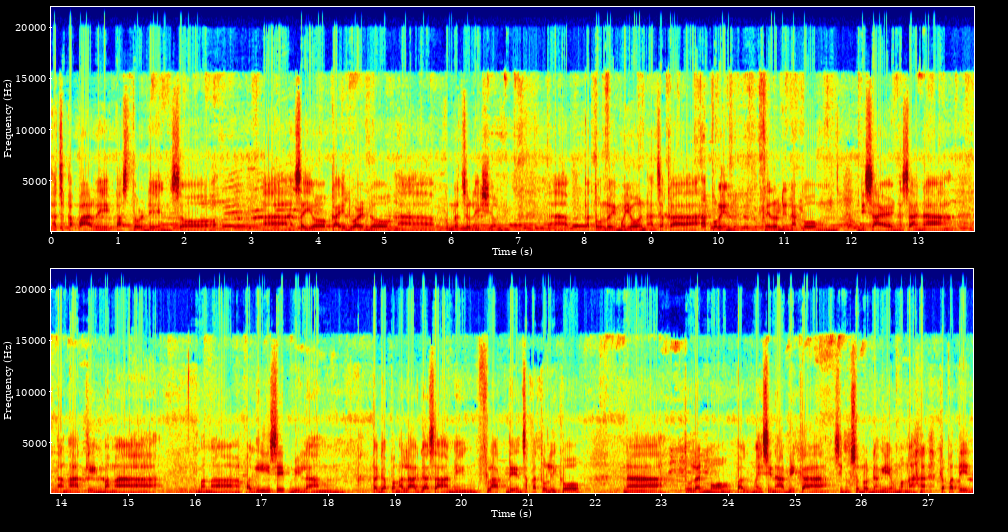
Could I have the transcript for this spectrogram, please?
at saka pare, pastor din. So, ah, sa iyo, ka Eduardo, ah, congratulations. Patuloy mo yon at saka ako rin, meron din akong desire na sana ang aking mga mga pag-iisip bilang tagapangalaga sa aming flock din sa Katoliko na tulad mo, pag may sinabi ka, sinusunod ng iyong mga kapatid,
